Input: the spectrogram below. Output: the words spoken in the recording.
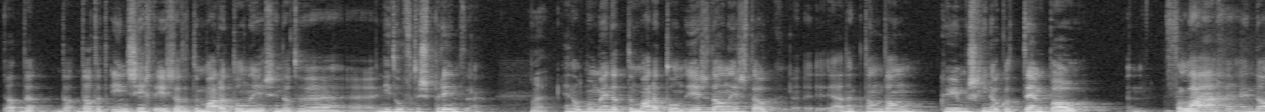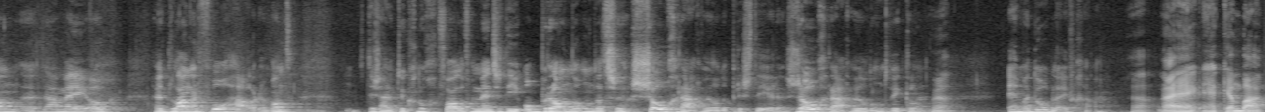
dat, dat, dat, dat het inzicht is dat het een marathon is en dat we niet hoeven te sprinten. Nee. En op het moment dat het een marathon is, dan is het ook, ja, dan, dan, dan kun je misschien ook wat tempo verlagen en dan daarmee ook het langer volhouden. Want er zijn natuurlijk genoeg gevallen van mensen die opbranden omdat ze zo graag wilden presteren, zo graag wilden ontwikkelen ja. en maar door bleven gaan. Ja, nou, herkenbaar.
